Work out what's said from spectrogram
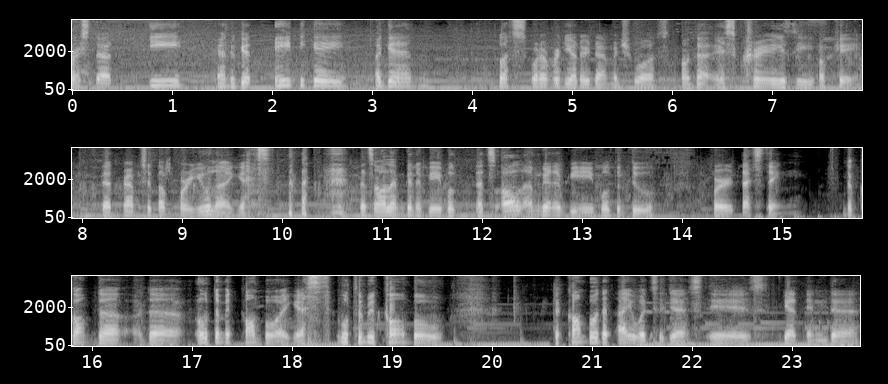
Press that E and you get 80k again plus whatever the other damage was. Oh, that is crazy. Okay, that wraps it up for Eula, I guess. that's all I'm gonna be able. That's all I'm gonna be able to do for testing. The com the the ultimate combo, I guess. ultimate combo. The combo that I would suggest is get in the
